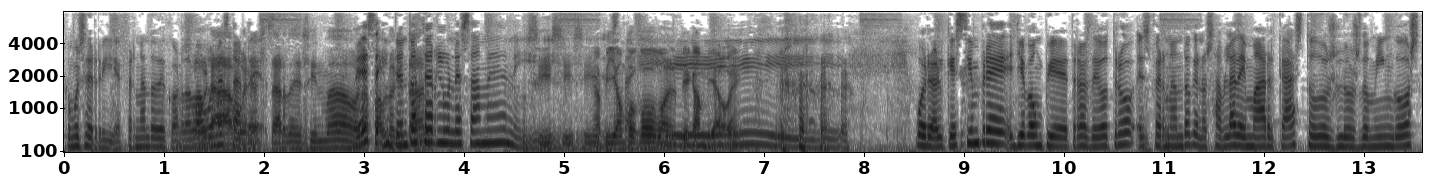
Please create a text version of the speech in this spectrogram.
¿Cómo se ríe? Fernando de Córdoba, buenas tardes. Buenas tardes, Inma. ¿Ves? Intento hacerle un examen y... Sí, sí, sí. Me ha pillado un poco con el pie cambiado, ¿eh? Bueno, el que siempre lleva un pie detrás de otro es Fernando, que nos habla de marcas todos los domingos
